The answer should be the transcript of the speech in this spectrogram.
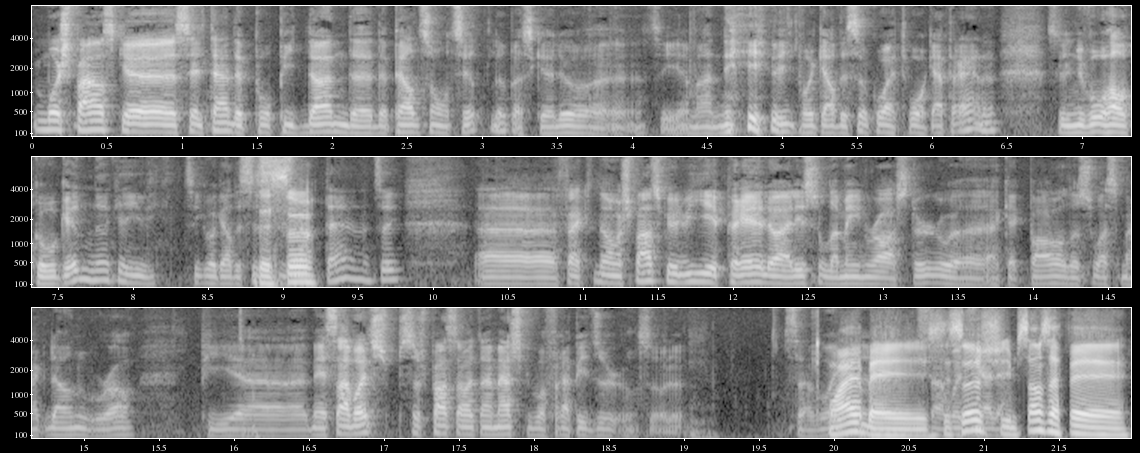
moi, je pense que c'est le temps de, pour Pete Dunne de, de perdre son titre. Là, parce que là, euh, à un moment donné, il va garder ça quoi, à 3-4 ans. C'est le nouveau Hulk Hogan là, qui, va garder ça C'est 6 ça. ans. Euh, fait que non, je pense que lui il est prêt là, à aller sur le main roster euh, à quelque part, là, soit SmackDown ou Raw. Puis, euh, mais ça va être, ça, je pense que ça va être un match qui va frapper dur. Ça. Ça va Ouais, être, ben c'est ça. Il me semble que ça fait.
